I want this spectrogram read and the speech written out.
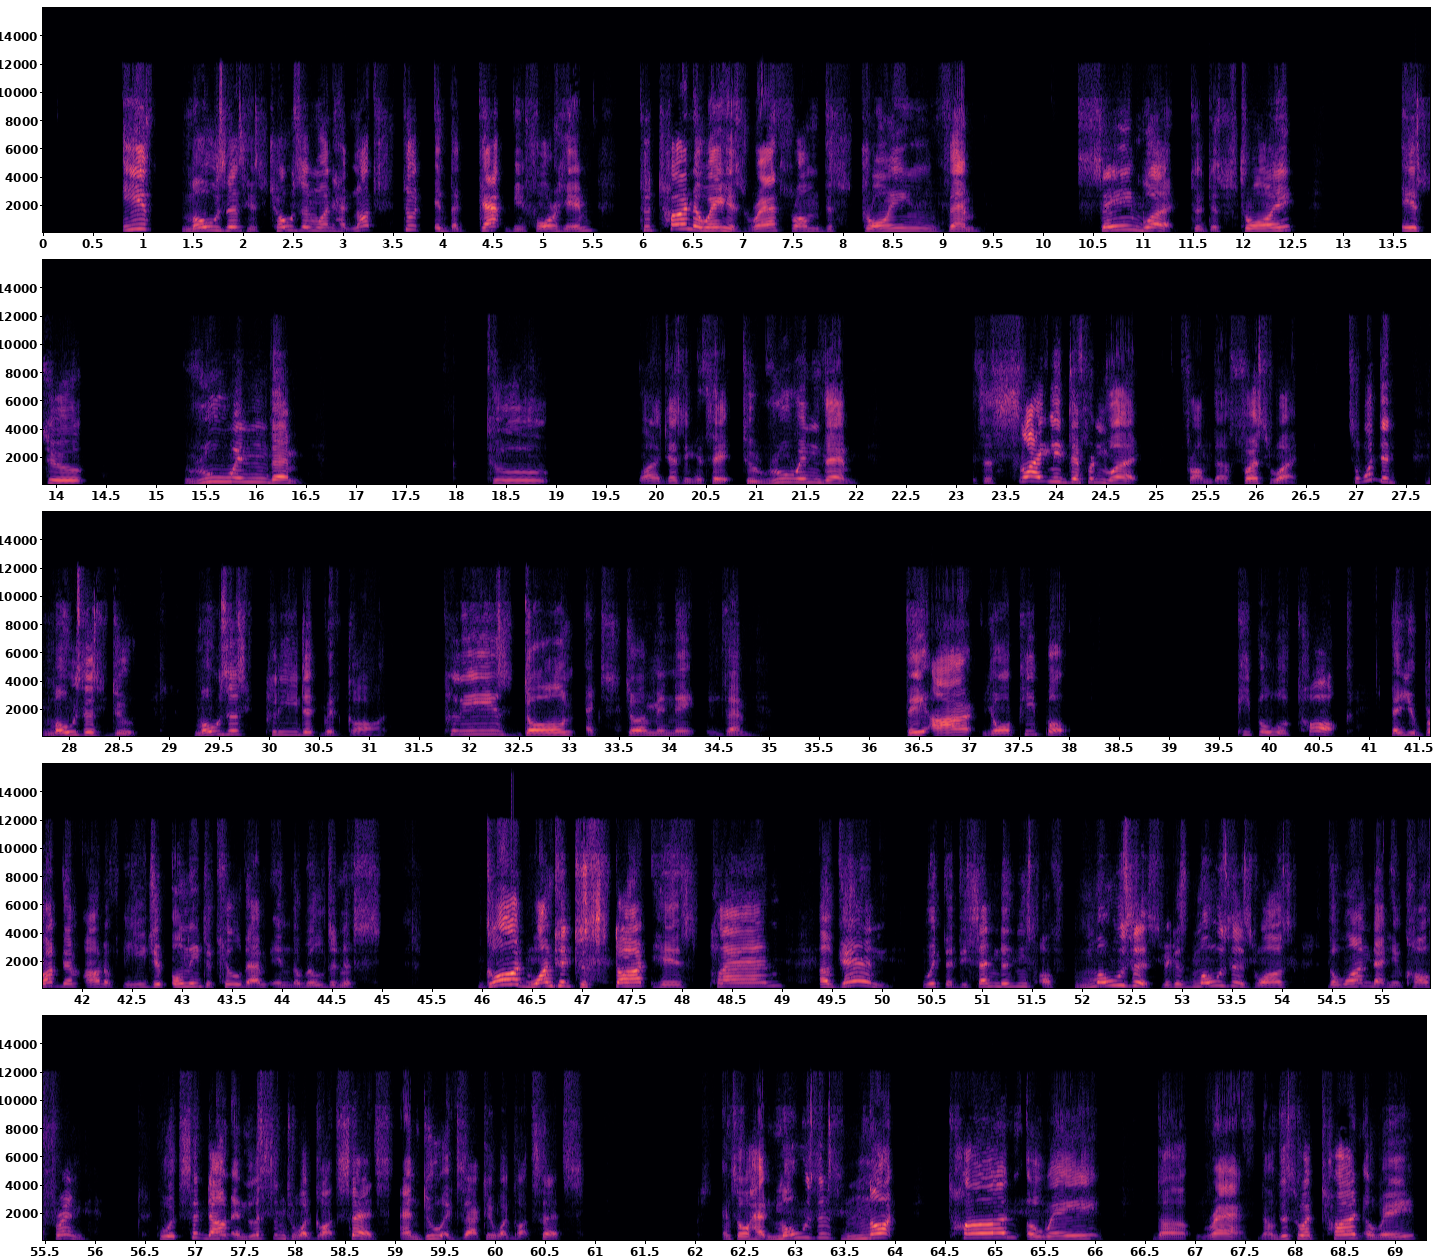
If Moses, his chosen one, had not stood in the gap before him to turn away his wrath from destroying them. Same word to destroy is to ruin them. To, well, I guess you can say to ruin them. It's a slightly different word from the first word. So, what did Moses do? Moses pleaded with God, please don't exterminate them. They are your people. People will talk that you brought them out of Egypt only to kill them in the wilderness. God wanted to start his plan again with the descendants of Moses because Moses was the one that he called friend who would sit down and listen to what God says and do exactly what God says. And so, had Moses not turned away the wrath, now this word turn away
